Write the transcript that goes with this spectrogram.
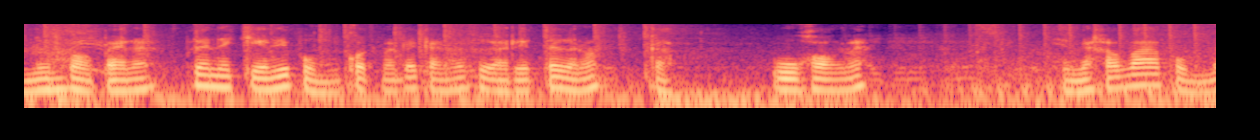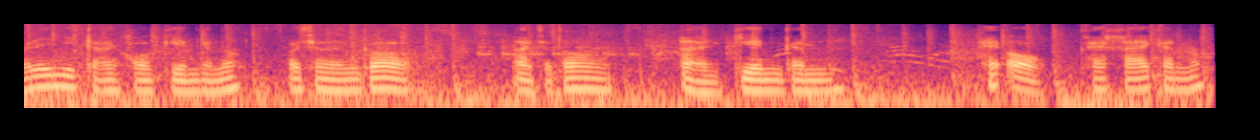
ผมลืมบอกไปนะ เพื่อนในเกมที่ผมกดมาด้วยกันก็คืออาร์เรเตอร์เนาะกับวูคองนะ เห็นไหมครับว่าผมไม่ได้มีการคอเกมกันเนาะเพราะฉะนั้นก็อาจจะต้องอ่านเกมกันให้ออกคล้ายๆกันเนาะ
